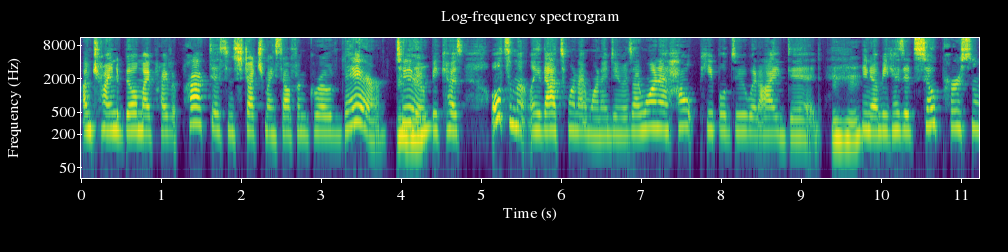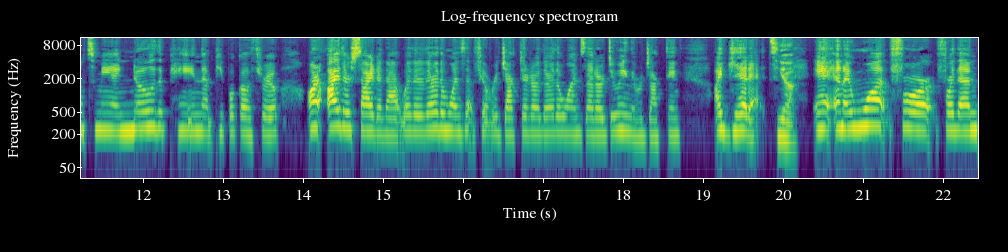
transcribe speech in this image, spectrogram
i'm trying to build my private practice and stretch myself and grow there too Mhm. because ultimately that's what i want to do is i want to help people do what i did Mhm. you know, because it's so personal to me. I know the pain that people go through on either side of that, whether they're the ones that feel rejected or they're the ones that are doing the rejecting. I get it. yeah And, and I want for for them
